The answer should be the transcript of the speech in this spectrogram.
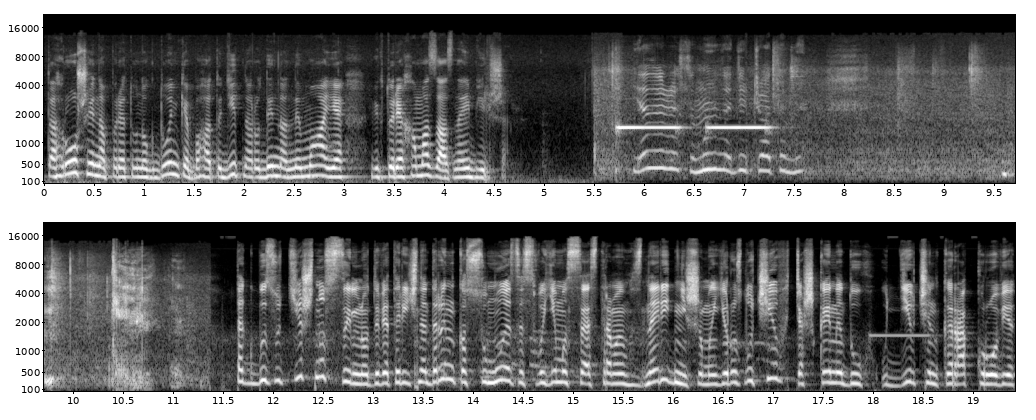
Та грошей на порятунок доньки багатодітна родина не має. Вікторія Хамаза знає більше. Я дуже сумую за дівчатами. Так безутішно сильно дев'ятирічна Даринка сумує за своїми сестрами. З найріднішими її розлучив тяжкий недух. У дівчинки рак крові.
